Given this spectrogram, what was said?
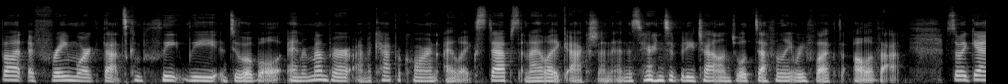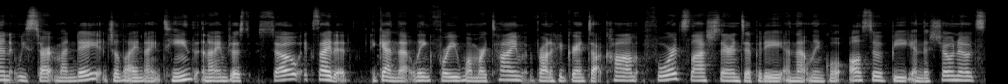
but a framework that's completely doable. And remember, I'm a Capricorn. I like steps and I like action. And the Serendipity Challenge will definitely reflect all of that. So, again, we start Monday, July 19th, and I'm just so excited. Again, that link for you one more time, veronicagrant.com forward slash serendipity. And that link will also be in the show notes.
